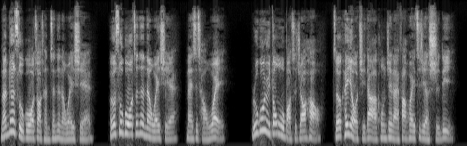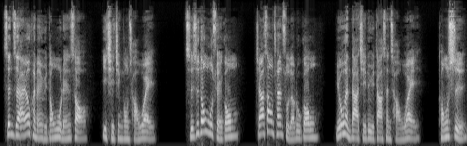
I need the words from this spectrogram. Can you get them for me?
能对蜀国造成真正的威胁，而蜀国真正的威胁乃是曹魏。如果与东吴保持交好，则可以有极大的空间来发挥自己的实力，甚至还有可能与东吴联手一起进攻曹魏。此时东吴水攻加上川蜀的陆攻，有很大几率大胜曹魏。同时，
